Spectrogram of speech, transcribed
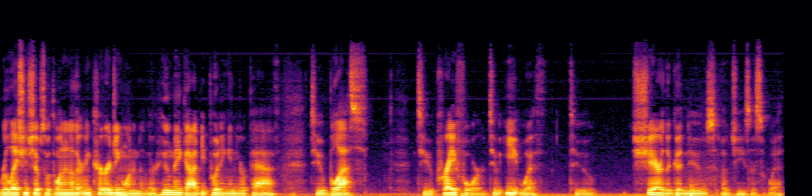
relationships with one another, encouraging one another. Who may God be putting in your path to bless, to pray for, to eat with, to share the good news of Jesus with?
